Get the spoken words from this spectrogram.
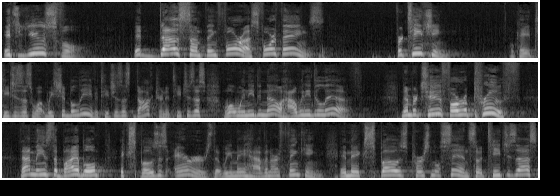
it's useful, it does something for us. Four things for teaching. Okay, it teaches us what we should believe. It teaches us doctrine. It teaches us what we need to know, how we need to live. Number two, for reproof. That means the Bible exposes errors that we may have in our thinking. It may expose personal sins. So it teaches us,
